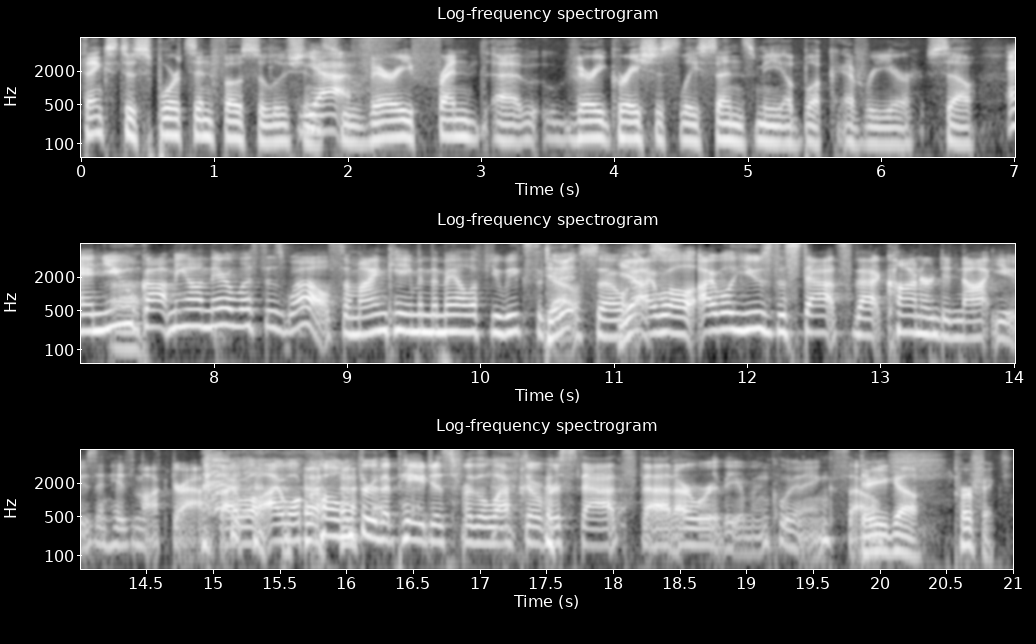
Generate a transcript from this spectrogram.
Thanks to Sports Info Solutions, Yes. who very friend, uh, very graciously sends me a book every year. So And you got me on their list as well. So mine came in the mail a few weeks ago. So Yes. I will I will use the stats that Conor did not use in his mock draft. I will I will comb through the pages for the leftover stats that are worthy of including. So there you go. Perfect.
